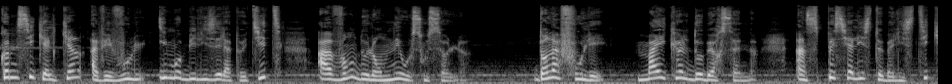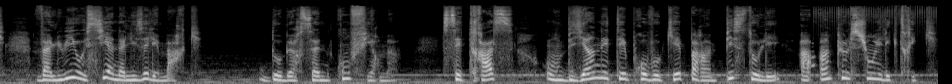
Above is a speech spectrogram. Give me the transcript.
Comme si quelqu'un avait voulu immobiliser la petite avant de l'emmener au sous-sol. Dans la foulée, Michael Doberson, un spécialiste balistique, va lui aussi analyser les marques. Doberson confirme. Ces traces ont bien été provoquées par un pistolet à impulsion électrique.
